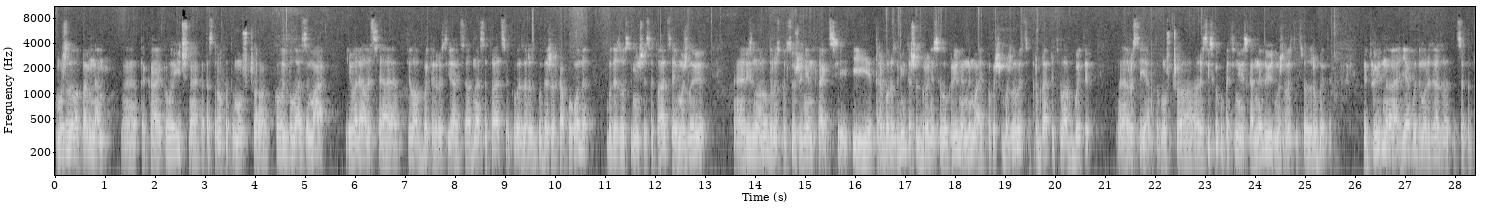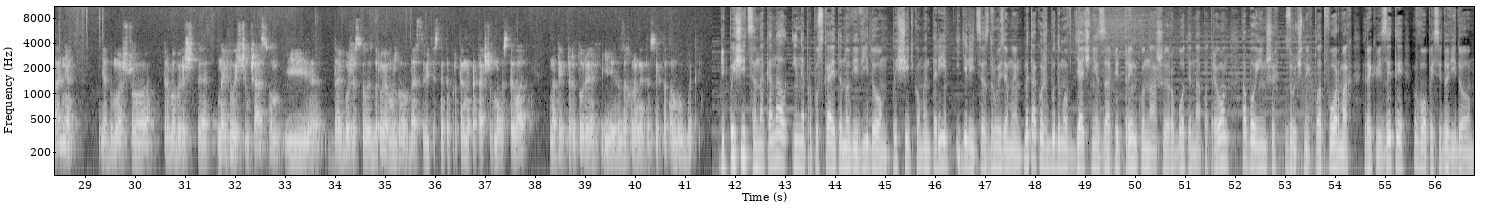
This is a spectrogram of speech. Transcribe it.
можливо певна е, така екологічна катастрофа, тому що коли була зима і валялися тіла вбитих росіян, це одна ситуація. Коли зараз буде жарка погода, буде зовсім інша ситуація. можливі е, різного роду розповсюдження інфекції. І треба розуміти, що Збройні Сили України не мають поки що можливості прибрати тіла вбитих е, росіян, тому що російські окупаційні війська не дають можливості цього зробити. Відповідно, як будемо розв'язувати це питання, я думаю, що треба вирішити найближчим часом і дай Боже сили здоров'я, можливо, вдасться відтіснити противника так, щоб навести лад на тих територіях і захоронити всіх, хто там був битий. Підпишіться на канал і не пропускайте нові відео. Пишіть коментарі і діліться з друзями. Ми також будемо вдячні за підтримку нашої роботи на Patreon або інших зручних платформах. Реквізити в описі до відео.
